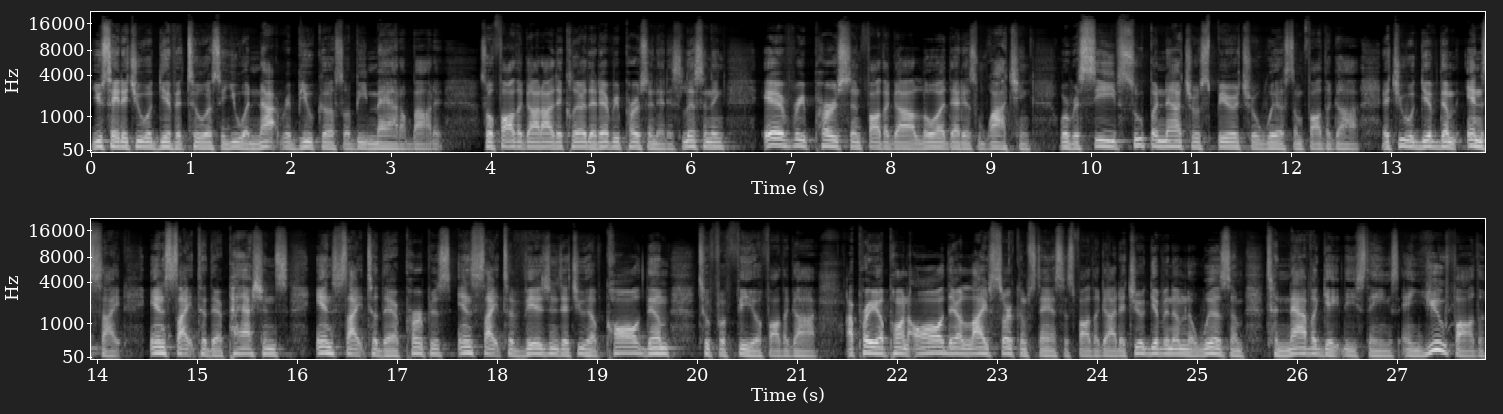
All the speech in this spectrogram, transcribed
you say that you would give it to us and you would not rebuke us or be mad about it. So, Father God, I declare that every person that is listening, every person, Father God, Lord, that is watching will receive supernatural spiritual wisdom, Father God, that you will give them insight, insight to their passions, insight to their purpose, insight to visions that you have called them to fulfill, Father God. I pray upon all their life circumstances, Father God, that you're giving them the wisdom to navigate these things. And you, Father,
